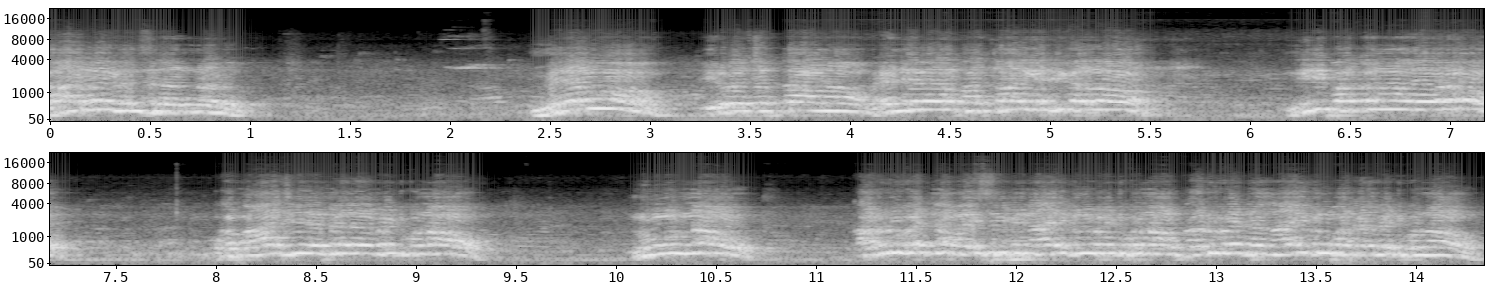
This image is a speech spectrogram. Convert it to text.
గాలిలో గెలిచిన అన్నాడు మేము ఈరోజు చెప్తా ఉన్నాం రెండు వేల పద్నాలుగు ఎన్నికల్లో నీ పక్కన ఎవరు ఒక మాజీ ఎమ్మెల్యే పెట్టుకున్నావు. నువ్వు ఉన్నావు. కరువు పెట్టిన వైసీపీ నాయకులు పెట్టుకున్నావు కరువు పెట్టిన నాయకులు పక్కన పెట్టుకున్నావు.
